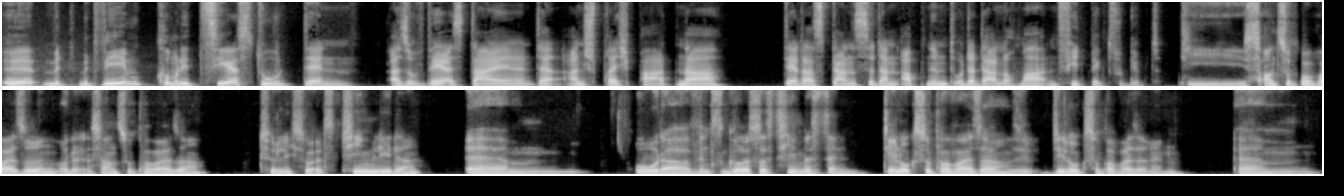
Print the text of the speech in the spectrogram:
Äh, mit, mit wem kommunizierst du denn? Also wer ist dein der Ansprechpartner, der das Ganze dann abnimmt oder da nochmal ein Feedback zu gibt? Die Sound Supervisorin oder der Sound Supervisor, natürlich, so als Teamleader. Ähm, oder wenn es ein größeres Team ist, dann Dialog Supervisor, Dialog Supervisorin. Ähm,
